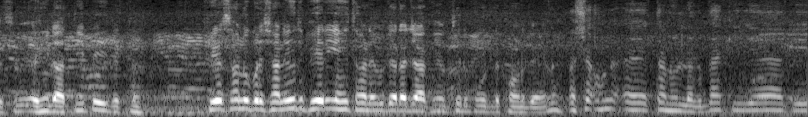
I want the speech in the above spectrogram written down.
ਅਸੀਂ ਅਸੀਂ ਰਾਤੀ ਭੇਜ ਦਿੱਤਾ। ਫਿਰ ਸਾਨੂੰ ਪਰੇਸ਼ਾਨੀ ਹੋਈ ਤੇ ਫਿਰ ਹੀ ਅਸੀਂ ਥਾਣੇ ਵਗੈਰਾ ਜਾ ਕੇ ਉੱਥੇ ਰਿਪੋਰਟ ਲਿਖਾਉਣ ਗਏ ਨਾ। ਅੱਛਾ ਹੁਣ ਅਹ, ਤੁਹਾਨੂੰ ਲੱਗਦਾ ਕੀ ਹੈ ਕਿ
